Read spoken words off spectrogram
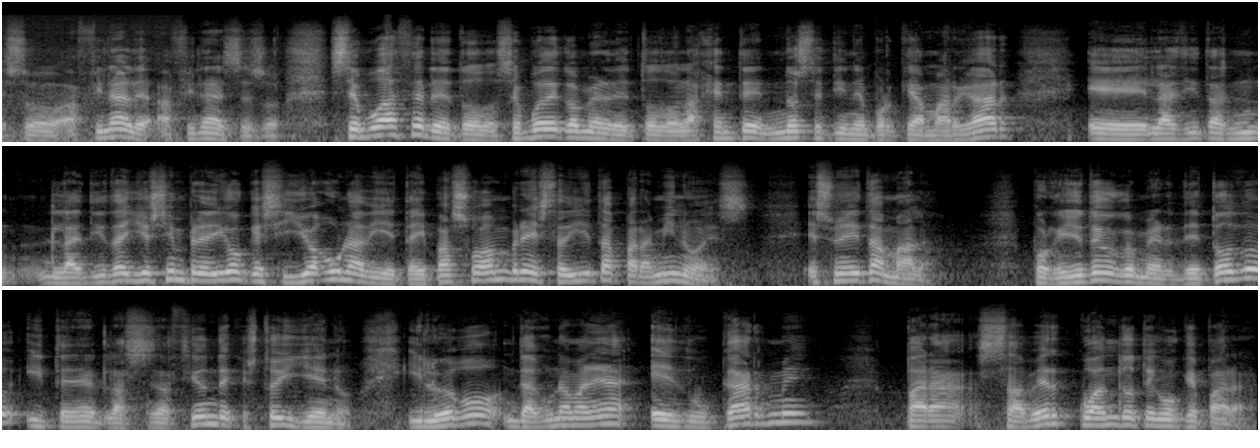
Eso, al final, al final es eso. Se puede hacer de todo, se puede comer de todo. La gente no se tiene por qué amargar. Eh, las dietas, la dieta, yo siempre digo que si yo hago una dieta y paso hambre, esta dieta para mí no es. Es una dieta mala. Porque yo tengo que comer de todo y tener la sensación de que estoy lleno. Y luego, de alguna manera, educarme para saber cuándo tengo que parar.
